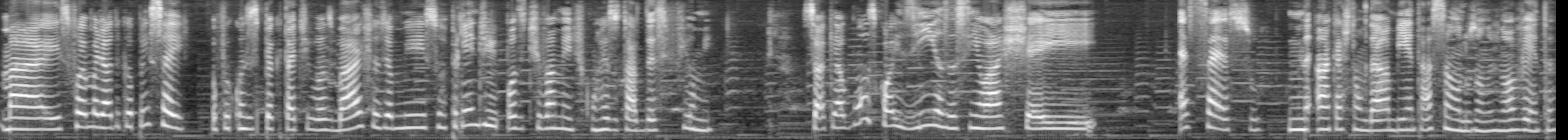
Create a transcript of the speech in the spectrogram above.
mas foi melhor do que eu pensei eu fui com as expectativas baixas e eu me surpreendi positivamente com o resultado desse filme. Só que algumas coisinhas assim eu achei excesso na questão da ambientação dos anos 90.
